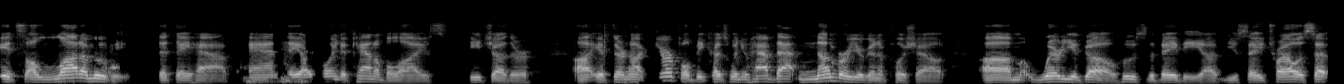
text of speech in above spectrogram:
it's a lot of movies that they have, and they are going to cannibalize each other uh, if they're not careful. Because when you have that number, you're going to push out. Um, where do you go? Who's the baby? Uh, you say Trial of se-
